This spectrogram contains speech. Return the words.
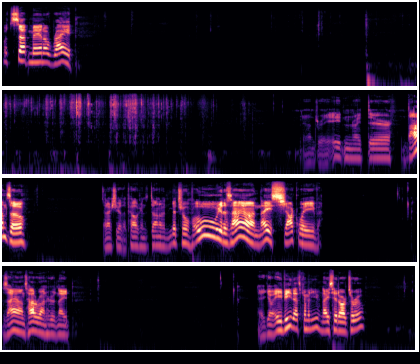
What's up, man? All right. Andre Ayton right there. Donzo. That actually got the Pelicans. Donovan Mitchell. Oh, we got a Zion. Nice shockwave. Zion's how to run here tonight. There you go. AV, that's coming to you. Nice hit, Arturo.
